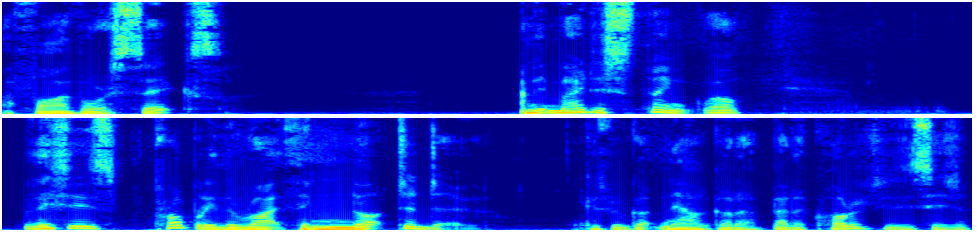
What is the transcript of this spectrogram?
a five or a six. And it made us think, well, this is probably the right thing not to do because we've got now got a better quality decision.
